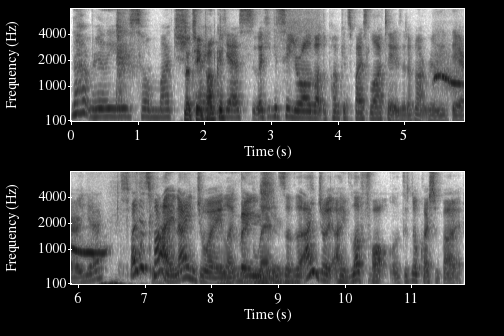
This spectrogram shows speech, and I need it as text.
Not really so much. Not Team I Pumpkin? Yes, like you can see, you're all about the pumpkin spice lattes, and I'm not really there yet. But it's fine. I enjoy like Amazing. the blends of the. I enjoy. I love fall. Like, there's no question about it.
